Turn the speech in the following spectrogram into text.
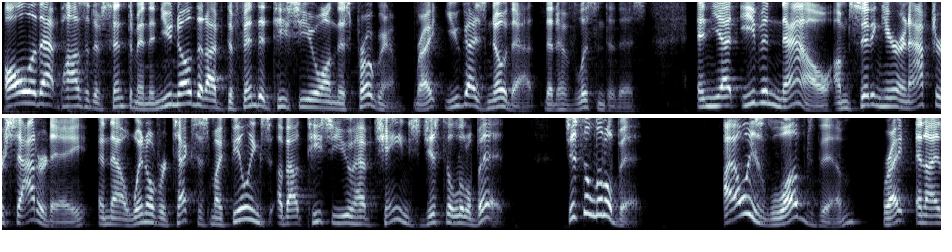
all of that positive sentiment, and you know that I've defended TCU on this program, right? You guys know that, that have listened to this. And yet, even now, I'm sitting here, and after Saturday and that win over Texas, my feelings about TCU have changed just a little bit. Just a little bit. I always loved them, right? And I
